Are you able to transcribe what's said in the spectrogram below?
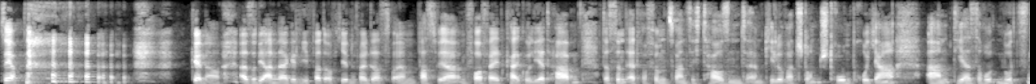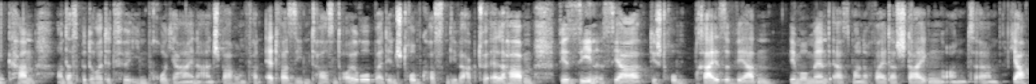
Sehr. Genau, also die Anlage liefert auf jeden Fall das, ähm, was wir im Vorfeld kalkuliert haben. Das sind etwa 25.000 ähm, Kilowattstunden Strom pro Jahr, ähm, die er so nutzen kann. Und das bedeutet für ihn pro Jahr eine Ansparung von etwa 7.000 Euro bei den Stromkosten, die wir aktuell haben. Wir sehen es ja, die Strompreise werden im Moment erstmal noch weiter steigen. Und ähm, ja,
